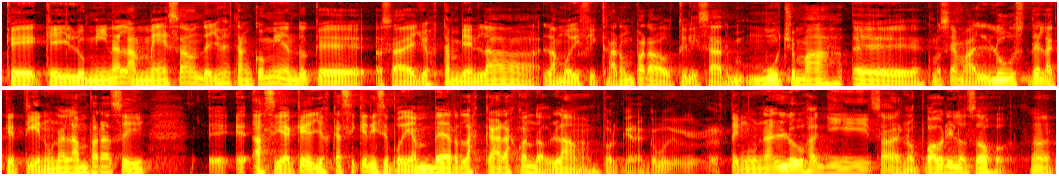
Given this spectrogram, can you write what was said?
que, que ilumina la mesa donde ellos están comiendo, que, o sea, ellos también la, la modificaron para utilizar mucho más, eh, ¿cómo se llama? Luz de la que tiene una lámpara así. Eh, eh, hacía que ellos casi que ni se podían ver las caras cuando hablaban, porque era como, tengo una luz aquí, ¿sabes? No puedo abrir los ojos, ¿sabes?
